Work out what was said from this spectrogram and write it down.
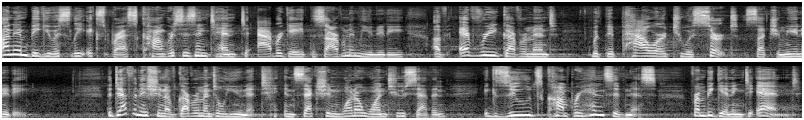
unambiguously express Congress's intent to abrogate the sovereign immunity of every government with the power to assert such immunity. The definition of governmental unit in section 10127 exudes comprehensiveness from beginning to end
